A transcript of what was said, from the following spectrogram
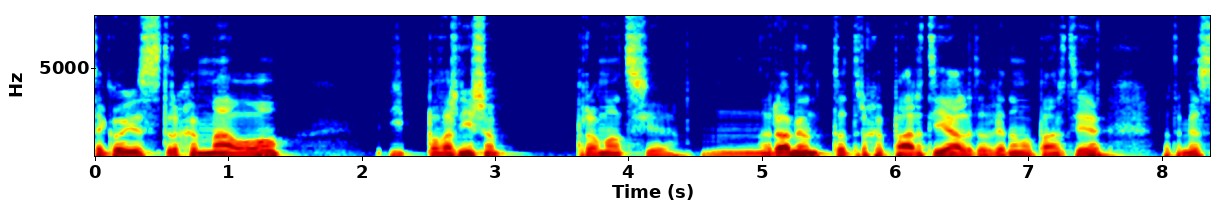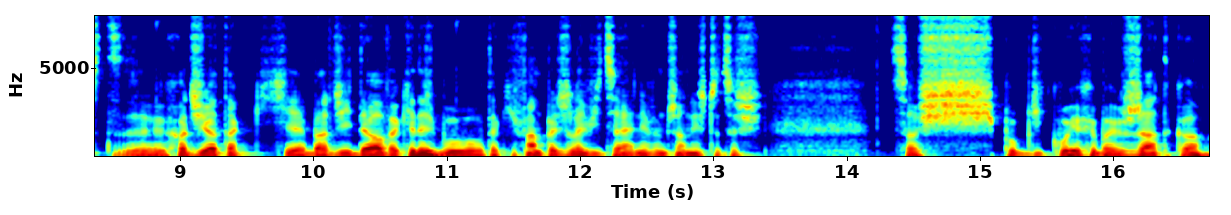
Tego jest trochę mało i poważniejszą promocję. Mm, robią to trochę partie, ale to wiadomo partie. Natomiast y, chodzi o takie bardziej ideowe. Kiedyś był taki fanpage Lewica, nie wiem czy on jeszcze coś, coś publikuje, chyba już rzadko.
